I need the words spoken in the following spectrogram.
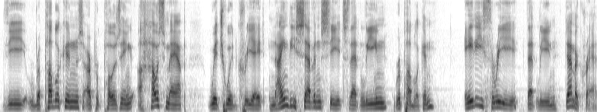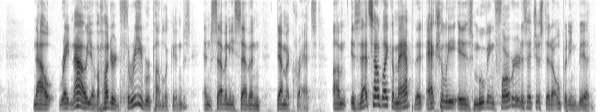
the Republicans are proposing a House map which would create 97 seats that lean Republican, 83 that lean Democrat. Now, right now, you have 103 Republicans and 77 Democrats. Um, does that sound like a map that actually is moving forward, or is it just an opening bid?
